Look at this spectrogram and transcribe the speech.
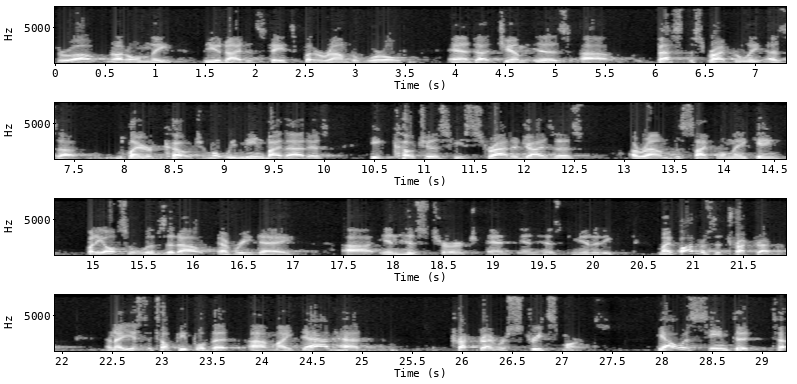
throughout not only the United States but around the world. And uh, Jim is uh, best described really as a player coach. And what we mean by that is he coaches, he strategizes around disciple making, but he also lives it out every day uh, in his church and in his community. My father was a truck driver. And I used to tell people that uh, my dad had truck driver street smarts. He always seemed to, to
